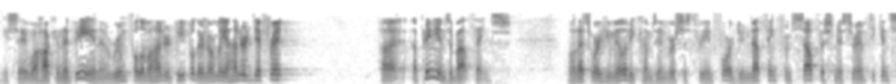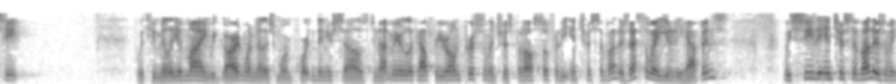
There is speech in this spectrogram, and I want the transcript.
You say, well, how can that be? In a room full of 100 people, there are normally 100 different uh, opinions about things. Well, that's where humility comes in, verses 3 and 4. Do nothing from selfishness or empty conceit with humility of mind, regard one another as more important than yourselves. Do not merely look out for your own personal interests, but also for the interests of others. That's the way unity happens. We see the interests of others and we,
